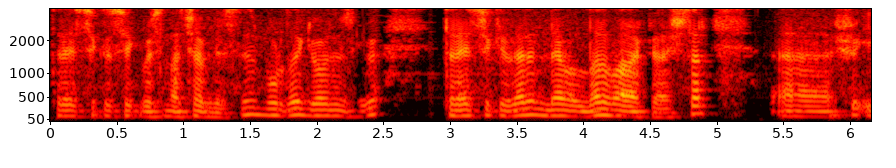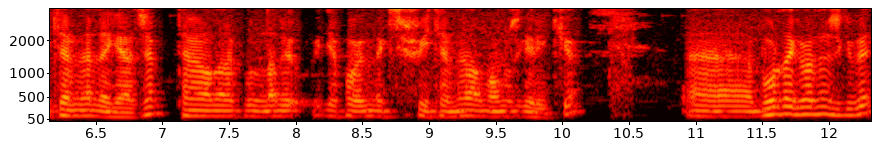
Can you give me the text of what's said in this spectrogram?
trade skill sekmesini açabilirsiniz. Burada gördüğünüz gibi trade skill'lerin level'ları var arkadaşlar. E, şu itemlere geleceğim. Temel olarak bunları yapabilmek için şu itemleri almamız gerekiyor. E, burada gördüğünüz gibi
